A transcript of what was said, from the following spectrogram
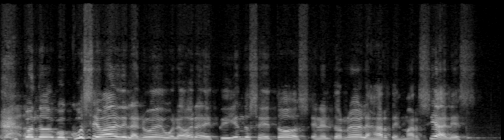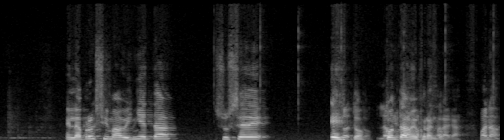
Claro. Cuando Goku se va de la nube voladora despidiéndose de todos en el torneo de las artes marciales, en la próxima viñeta sucede esto. Lo Contame, Franco. acá. Bueno,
